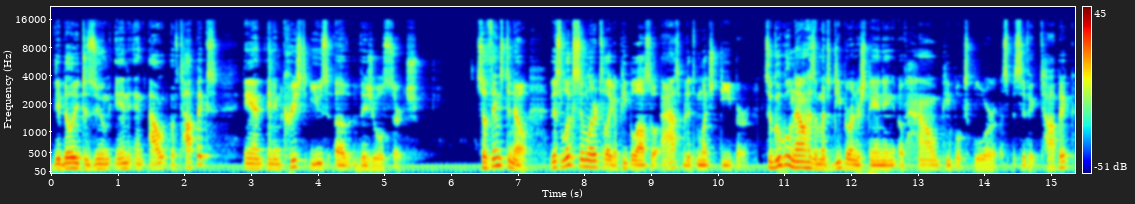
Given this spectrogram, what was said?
the ability to zoom in and out of topics, and an increased use of visual search. So things to know. This looks similar to like a people also ask, but it's much deeper. So Google now has a much deeper understanding of how people explore a specific topic,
